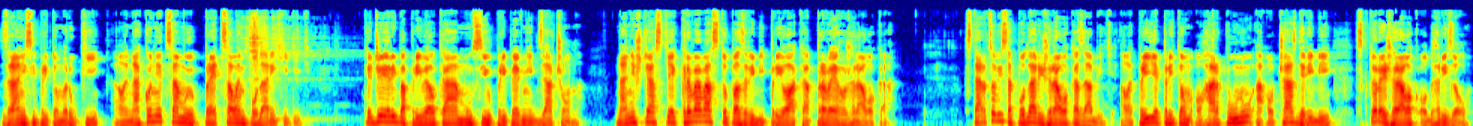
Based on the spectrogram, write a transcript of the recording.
zraní si pritom ruky, ale nakoniec sa mu ju predsa len podarí chytiť. Keďže je ryba priveľká, musí ju pripevniť za čln. Na nešťastie krvavá stopa z ryby priláka prvého žraloka. Starcovi sa podarí žraloka zabiť, ale príde pritom o harpúnu a o časť ryby, z ktorej žralok odhryzol.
